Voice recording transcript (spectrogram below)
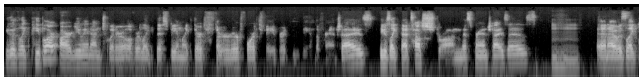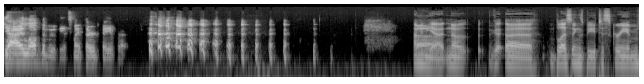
he goes like people are arguing on twitter over like this being like their third or fourth favorite movie in the franchise. He was like that's how strong this franchise is. Hmm and i was like yeah i love the movie. It's my third favorite I mean, Uh, yeah, no. Uh, blessings be to Scream.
